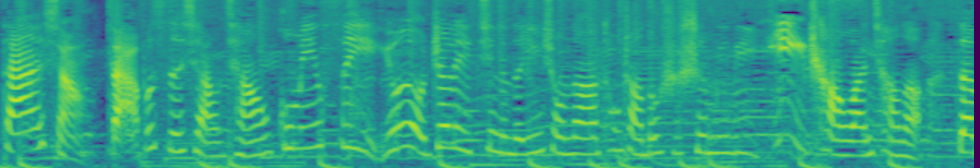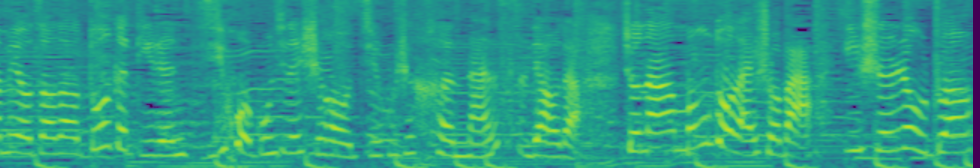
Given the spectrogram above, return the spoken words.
大家想，打不死的小强，顾名思义，拥有这类技能的英雄呢，通常都是生命力异常顽强的，在没有遭到多个敌人集火攻击的时候，几乎是很难死掉的。就拿蒙多来说吧，一身肉装，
